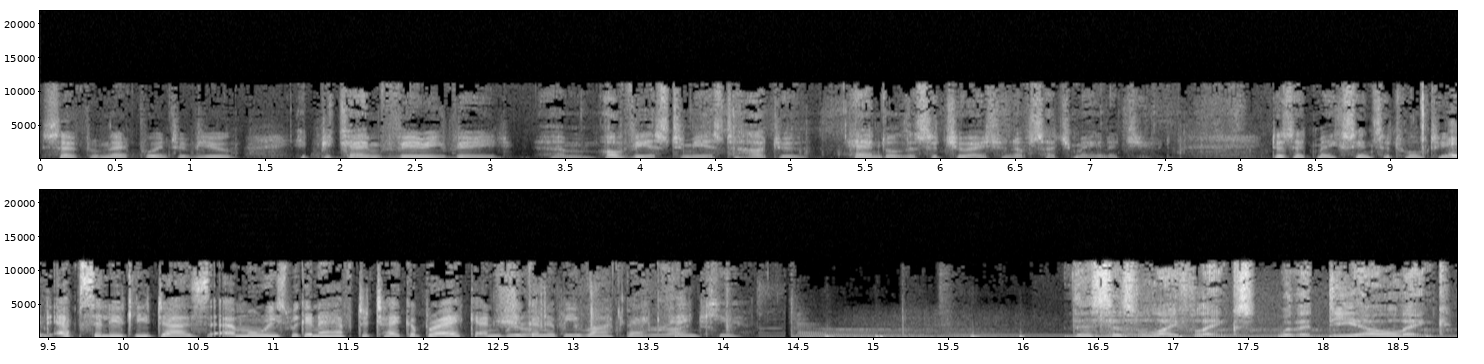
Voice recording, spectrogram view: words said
So from that point of view, it became very, very um, obvious to me as to how to handle the situation of such magnitude. Does that make sense at all to you? It absolutely does. Uh, Maurice, we're going to have to take a break and Sure. we're going to be right back. Right. Thank you. This is Lifelinks with a DL link.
